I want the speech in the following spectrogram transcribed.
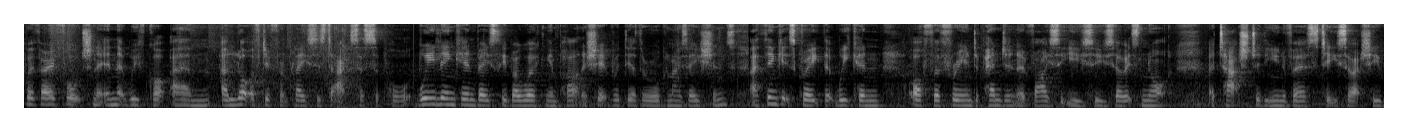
We're very fortunate in that we've got um, a lot of different places to access support. We link in basically by working in partnership with the other organisations. I think it's great that we can offer free independent advice at YUSU so it's not attached to the university, so actually,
